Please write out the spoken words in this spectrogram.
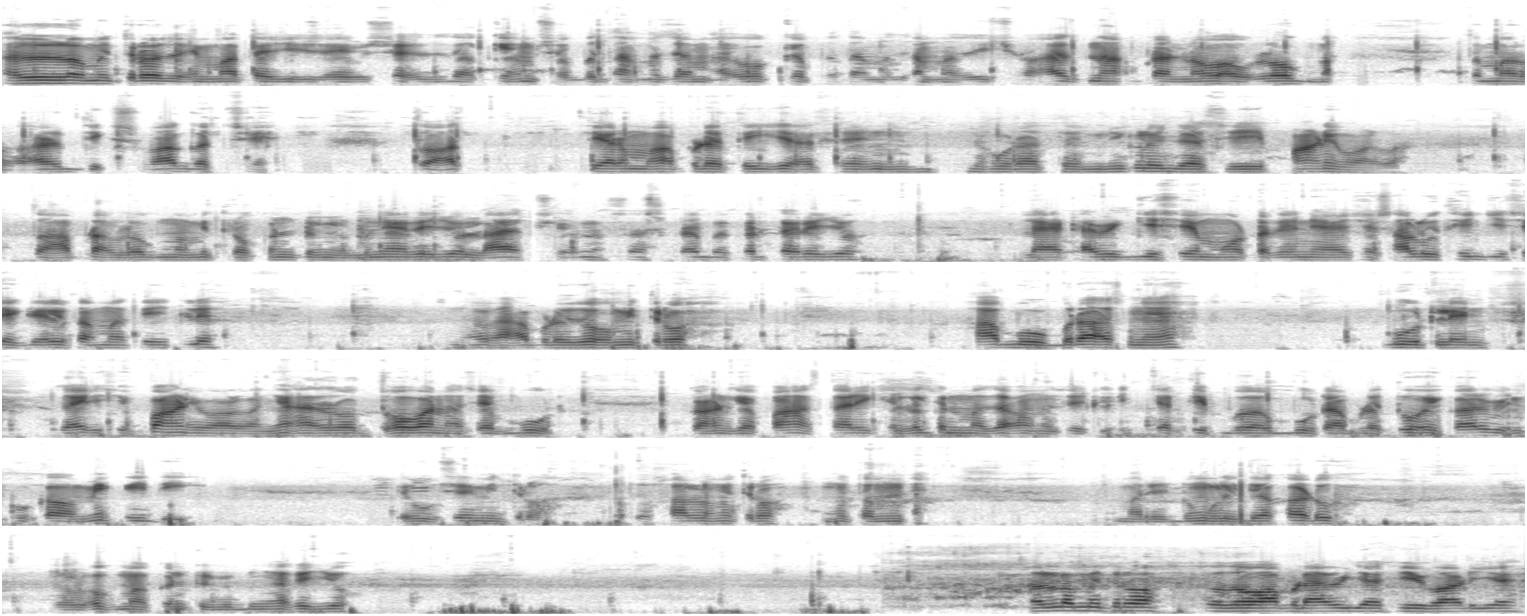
Hello મિત્રો, જય માતાજી, જય વિશારદા કેમ છો? બધા મજામાં? ઓકે, બધા મજામાં રહીશું. આજના આપણા નવા વ્લોગમાં તમારું હાર્દિક સ્વાગત છે. તો અત્યારમાં આપણે તૈયાર થઈને નવરાત્રે નીકળી ગયા છીએ પાણી વાળવા તો આપણા વ્લોગમાં મિત્રો કન્ટિન્યુ બન્યા રહેજો. લાઈક શેર અને સબસ્ક્રાઈબ કરતા રહેજો. લાઇટ આવી ગઈ છે મોટર એને આવે છે, ચાલુ થઈ ગઈ છે ગેલકામાંથી એટલે હવે આપણે જો મિત્રો આબુ બ્રાસ ને બૂટ લઈને જાય છે પાણી વાળવા ત્યાં રોજ ધોવાના છે બૂટ. કારણ કે પાંચ તારીખે લગ્નમાં જવાનું છે એટલે અત્યારથી બૂટ આપણે ધોઈ કાઢવીને ફૂંકાવા મેકી દઈ એવું છે મિત્રો. તો ચાલો મિત્રો, હું તમને મારી ડુંગળી દેખાડું. વ્લોગમાં કન્ટિન્યુ બન્યા રહીજો. હલો મિત્રો, તો જો આપણે આવી ગયા છીએ વાડીએ.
